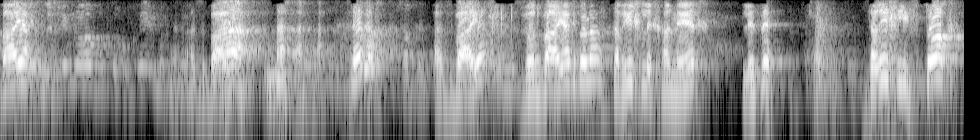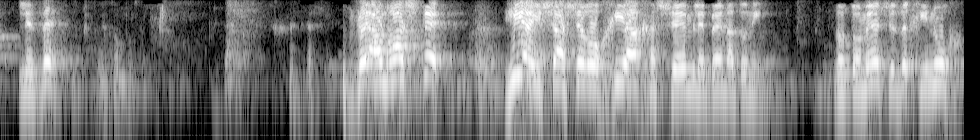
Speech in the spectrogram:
בעיה. אז בעיה. בסדר, אז בעיה. זאת בעיה גדולה. צריך לחנך לזה. צריך לפתוח לזה. ואמרה שתי. היא האישה אשר הוכיח השם לבן אדוני. זאת אומרת שזה חינוך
